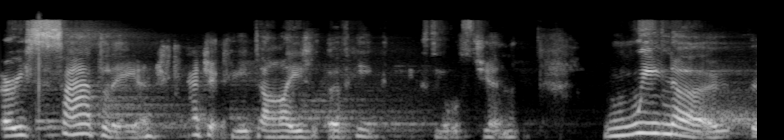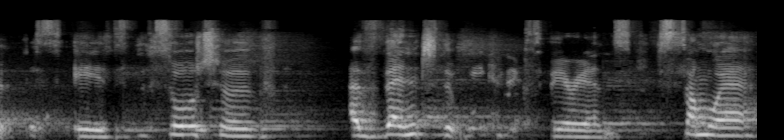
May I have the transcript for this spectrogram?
very sadly and tragically died of heat exhaustion. We know that this is the sort of event that we can experience somewhere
